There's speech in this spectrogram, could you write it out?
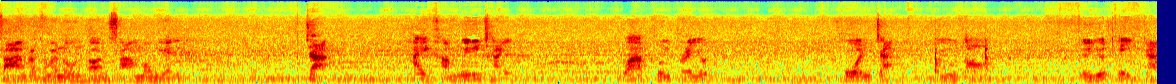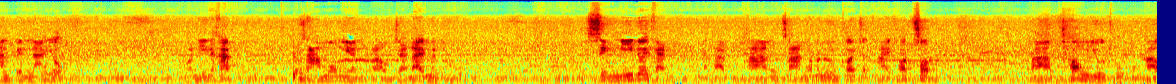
สารรัฐธรรมนูญตอน3โมงเย็นจะ ให้คำวินิจฉัย ว่าคุณประยุทธ์ ควรจะอยู่ต่อ หรือยุติการเป็นนายก วันนี้นะครับ3โมงเย็นเราจะได้มาดู สิ่งนี้ด้วยกันนะครับ ทางสารรัฐธรรมนูญก็จะถ่ายทอดสด ทางช่อง YouTube ของเขา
